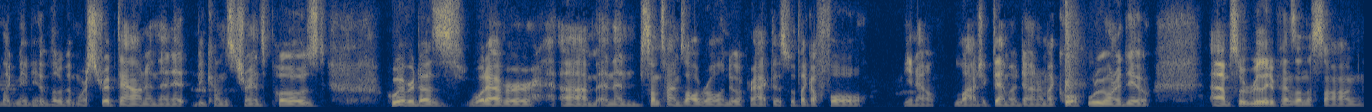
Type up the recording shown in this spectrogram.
like maybe a little bit more stripped down, and then it becomes transposed. Whoever does whatever, um, and then sometimes I'll roll into a practice with like a full, you know, Logic demo done. I'm like, cool, what do we want to do? Um, so it really depends on the song.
